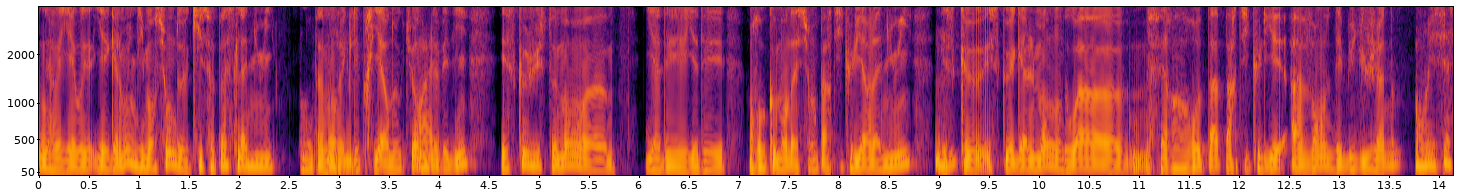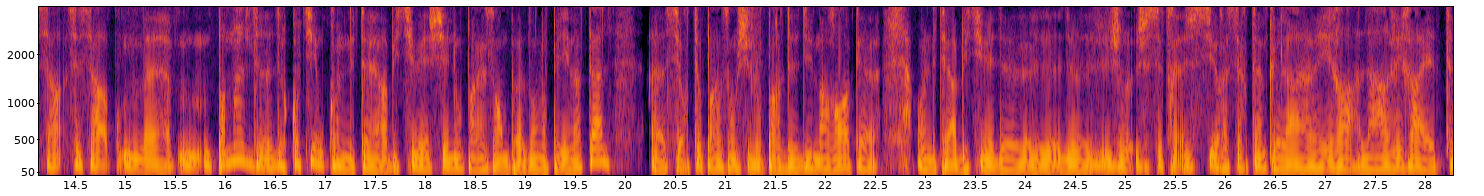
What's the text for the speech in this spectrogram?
Euh, il, y a, il y a également une dimension de qui se passe la nuit notamment avec les prières nocturnes, ouais. vous l'avez dit. Est-ce que justement euh, il y a des il y a des recommandations particulières la nuit? Mm -hmm. Est-ce que également on doit euh, faire un repas particulier avant le début du jeûne? Oui, c'est ça, c'est ça. Pas mal de, de coutumes qu'on était habitués chez nous, par exemple, dans nos pays natals. Euh, surtout, par exemple, si je vous parle de, du Maroc, euh, on était habitué de, de je, je, sais très sûr et certain que la harira, la harira est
